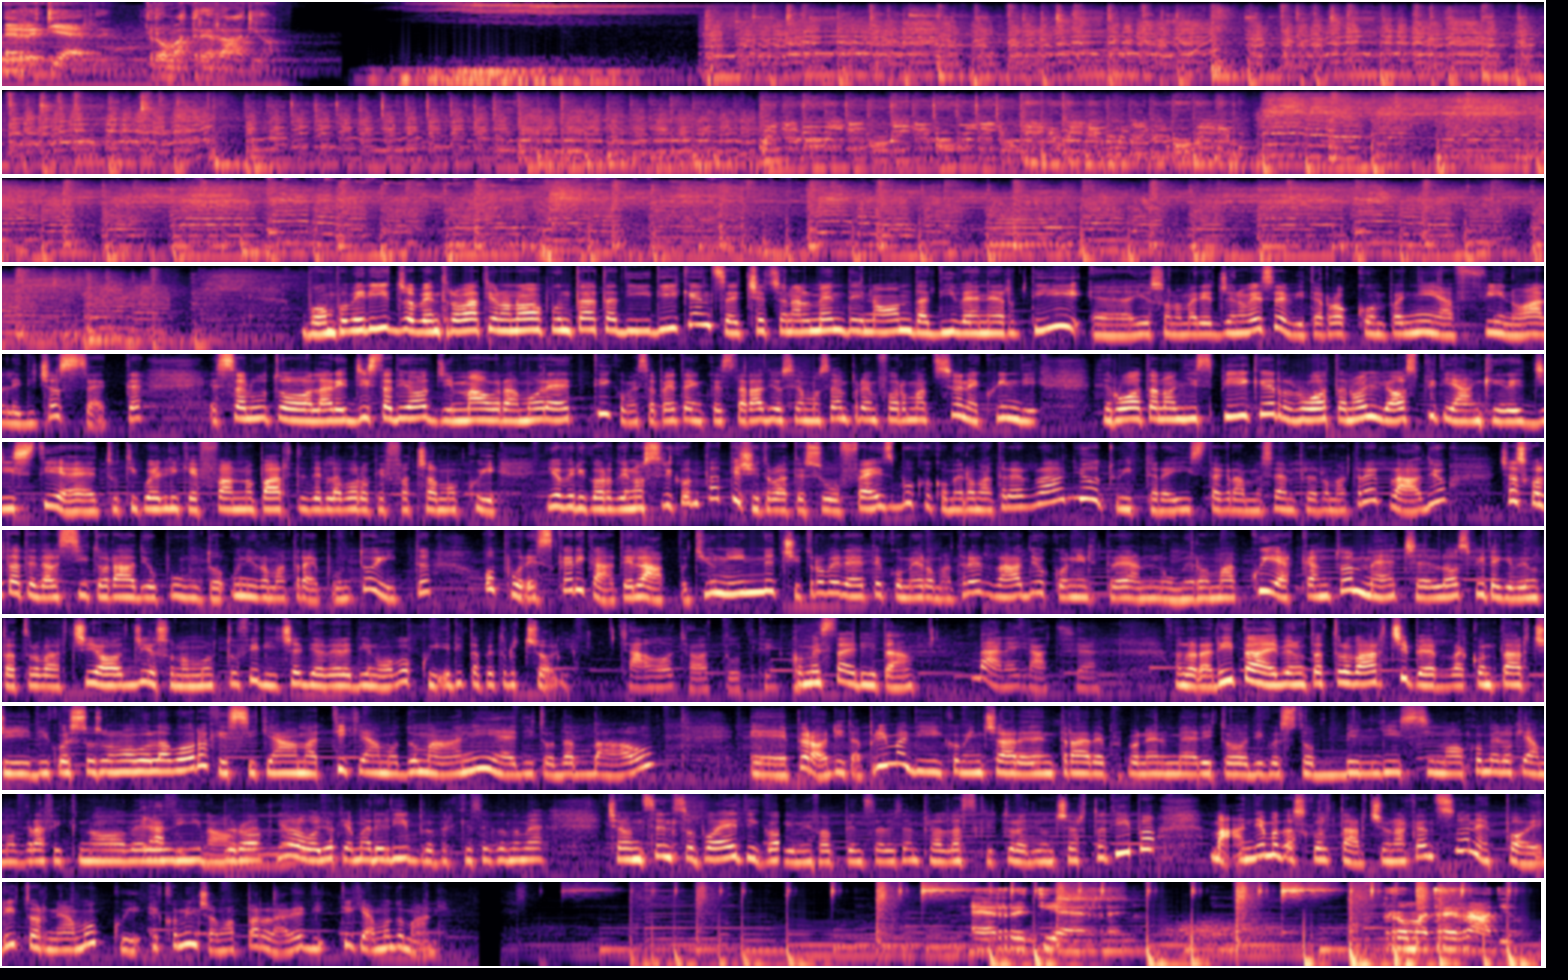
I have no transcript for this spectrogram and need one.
RTR Roma 3 Radio Buon pomeriggio, bentrovati a una nuova puntata di Dickens, eccezionalmente in onda di venerdì. Eh, io sono Maria Genovese e vi terrò compagnia fino alle 17 e saluto la regista di oggi, Maura Moretti. Come sapete in questa radio siamo sempre in formazione, quindi ruotano gli speaker, ruotano gli ospiti, anche i registi e tutti quelli che fanno parte del lavoro che facciamo qui. Io vi ricordo i nostri contatti, ci trovate su Facebook come Roma 3 Radio, Twitter e Instagram sempre Roma 3 Radio, ci ascoltate dal sito radio www.uniroma3.it oppure scaricate l'app TuneIn, ci troverete come Roma 3 Radio con il 3 a numero. Ma qui accanto a me c'è l'ospite che è venuto a trovarci oggi e sono molto felice di avere di nuovo qui Rita Petruccioli. Ciao, ciao a tutti. Come stai Rita? Bene, grazie. Allora, Rita è venuta a trovarci per raccontarci di questo suo nuovo lavoro che si chiama Ti chiamo domani, edito da Bao eh, però Rita, prima di cominciare ad entrare proprio nel merito di questo bellissimo, come lo chiamo, graphic novel, graphic libro, novel. io lo voglio chiamare libro perché secondo me c'è un senso poetico che mi fa pensare sempre alla scrittura di un certo tipo, ma andiamo ad ascoltarci una canzone e poi ritorniamo qui e cominciamo a parlare di Ti chiamo domani. RTR Roma 3 Radio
